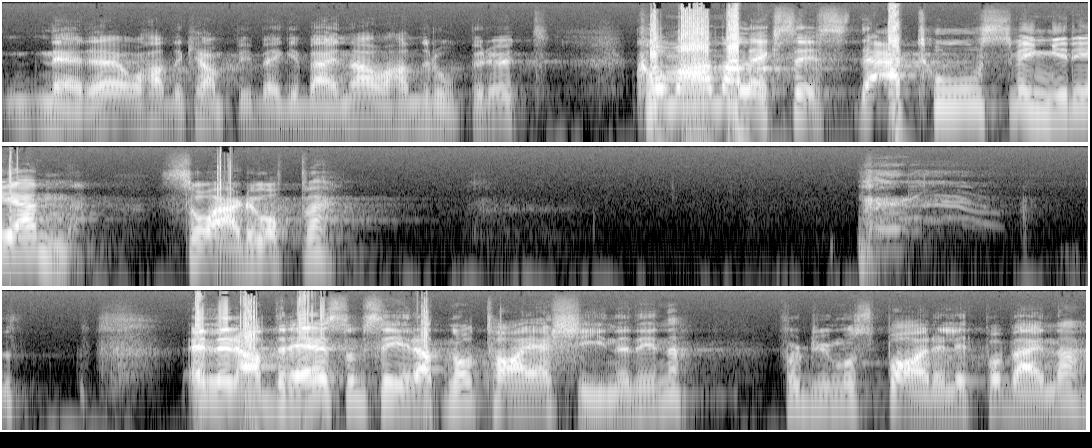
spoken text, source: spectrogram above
nede og hadde krampe i begge beina. Og han roper ut. 'Kom an, Alexis! Det er to svinger igjen!' så er du oppe. Eller André som sier at 'nå tar jeg skiene dine', for du må spare litt på beina.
